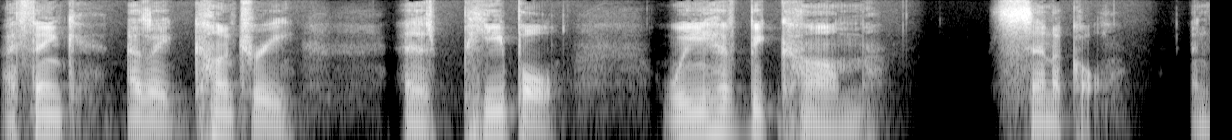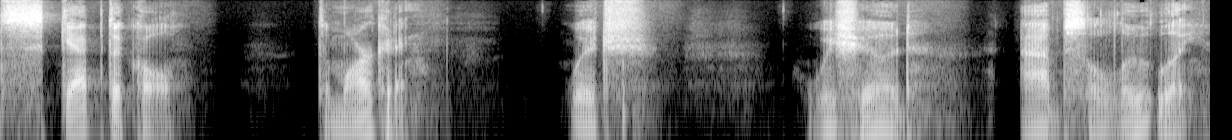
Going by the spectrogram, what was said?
I think as a country, as people, we have become cynical and skeptical to marketing, which we should absolutely.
